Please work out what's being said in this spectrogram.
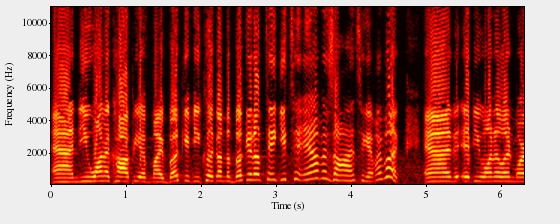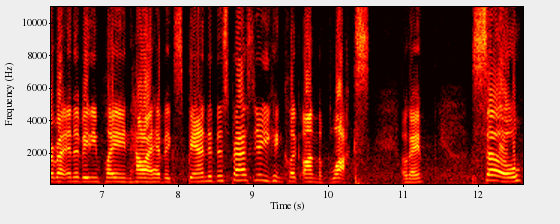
and you want a copy of my book, if you click on the book, it'll take you to Amazon to get my book. And if you want to learn more about Innovating Play and how I have expanded this past year, you can click on the blocks. Okay? So,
